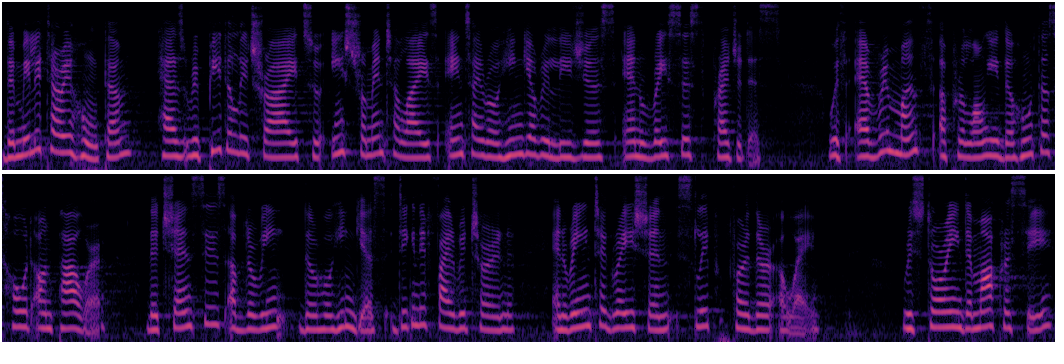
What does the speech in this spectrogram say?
The military junta has repeatedly tried to instrumentalize anti-Rohingya religious and racist prejudice. With every month of prolonging the junta's hold on power, the chances of the, the Rohingyas' dignified return and reintegration slip further away. Restoring democracy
